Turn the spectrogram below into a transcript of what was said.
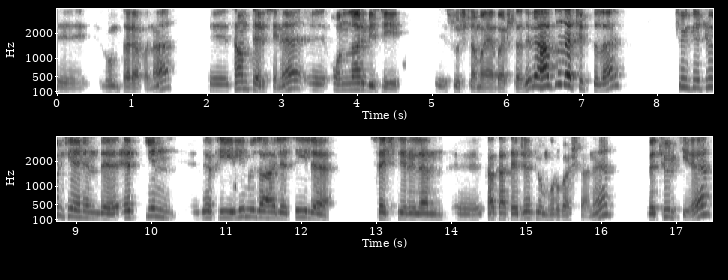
e, Rum tarafına. E, tam tersine e, onlar bizi e, suçlamaya başladı ve haklı da çıktılar. Çünkü Türkiye'nin de etkin ve fiili müdahalesiyle seçtirilen e, KKTC Cumhurbaşkanı ve Türkiye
